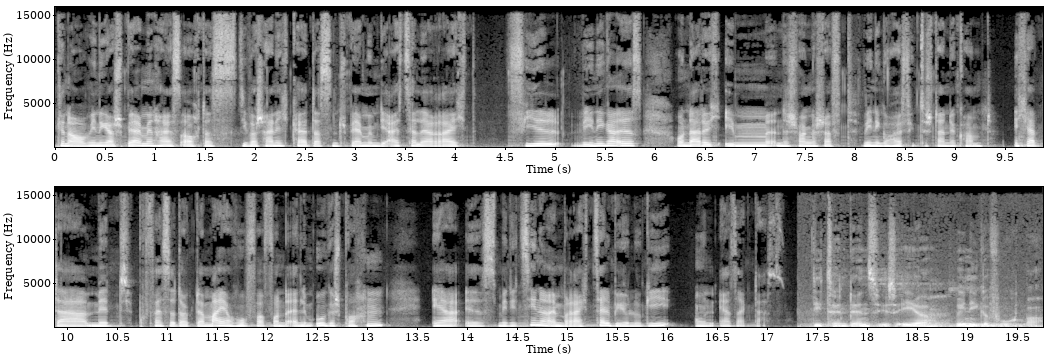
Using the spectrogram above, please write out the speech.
Genau, weniger Spermien heißt auch, dass die Wahrscheinlichkeit, dass ein Spermium die Eiszelle erreicht, viel weniger ist und dadurch eben eine Schwangerschaft weniger häufig zustande kommt. Ich habe da mit Professor Dr. Meyerhofer von der LMU gesprochen. Er ist Mediziner im Bereich Zellbiologie und er sagt das. Die Tendenz ist eher weniger fruchtbar.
